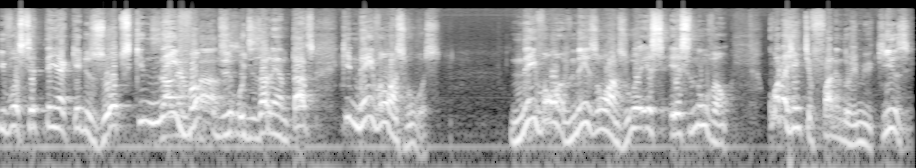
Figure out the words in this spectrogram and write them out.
e você tem aqueles outros que nem vão, os desalentados, que nem vão às ruas nem vão, nem vão às ruas, esse, esse não vão. Quando a gente fala em 2015,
